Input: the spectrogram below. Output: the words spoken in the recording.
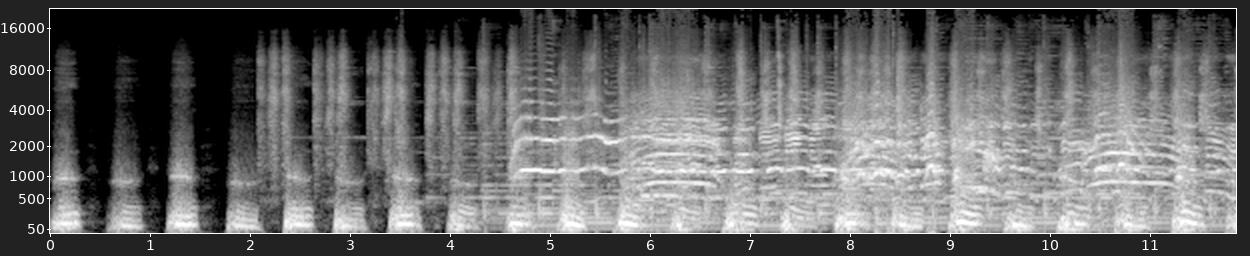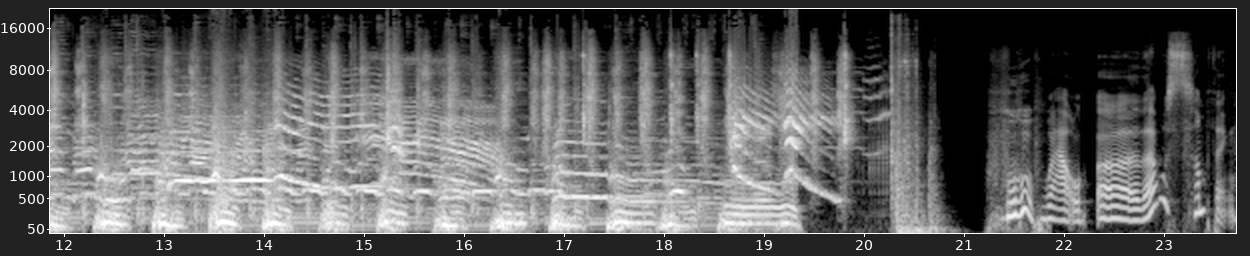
Wow, uh, that was something.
